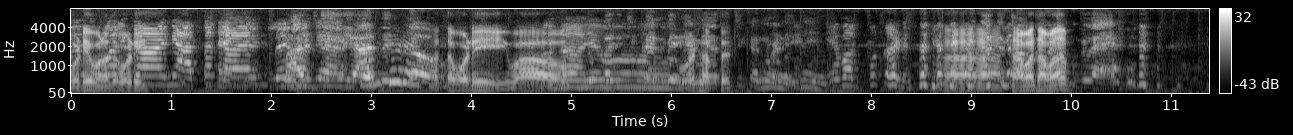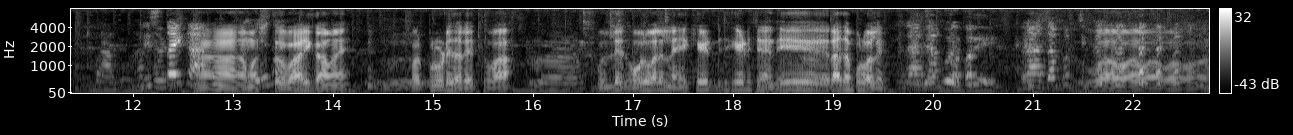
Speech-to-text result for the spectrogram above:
वडे बनवत आहे, वडे. आता वडे वाव. वडे थापतात हा, थांबा थांबा. दिसतोय का? हा मस्त भारी काम आहे. भरपूर वडे झालेत वा. फुललेत होलवाले नाही हे खेड खेडचे नाहीत हे राजापूरवाले आहेत. राजापूरची. वा वा वा वा वा.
